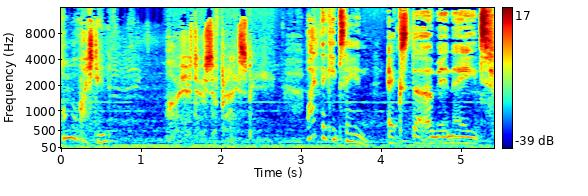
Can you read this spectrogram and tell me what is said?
One more question. Oh, you do surprise me. Why do they keep saying exterminate?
